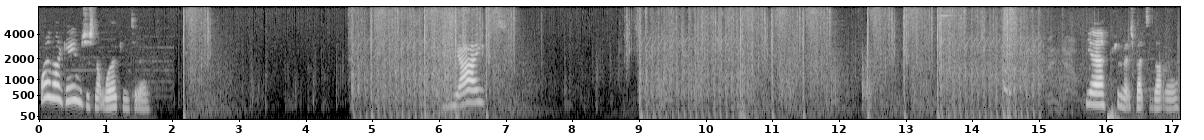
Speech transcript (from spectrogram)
Why are my games just not working today? Yikes! Yeah, should have expected that though.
